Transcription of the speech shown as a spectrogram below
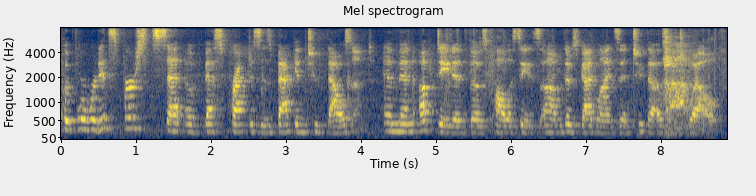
put forward its first set of best practices back in 2000 and then updated those policies, um, those guidelines in 2012.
